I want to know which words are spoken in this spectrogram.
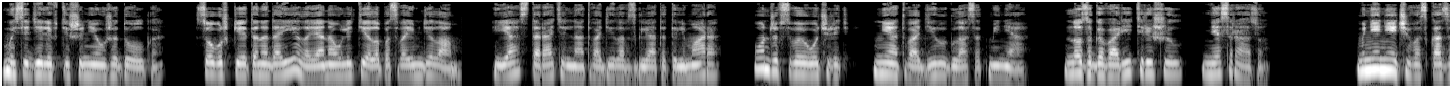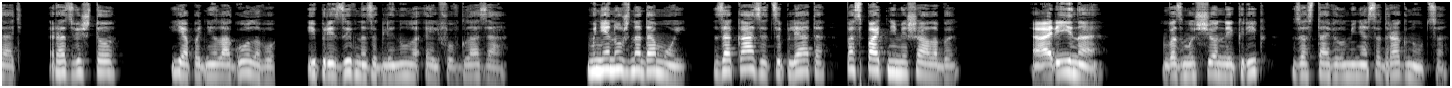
Мы сидели в тишине уже долго. Совушке это надоело, и она улетела по своим делам. Я старательно отводила взгляд от Эльмара, он же, в свою очередь, не отводил глаз от меня. Но заговорить решил не сразу. «Мне нечего сказать, разве что...» Я подняла голову и призывно заглянула эльфу в глаза. «Мне нужно домой. Заказы, цыплята, поспать не мешало бы». «Арина!» Возмущенный крик заставил меня содрогнуться.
